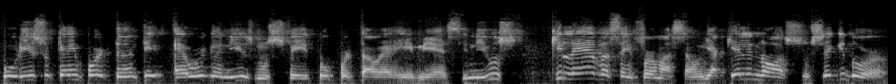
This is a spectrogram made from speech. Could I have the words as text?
por isso que é importante é organismos feito o portal RMS News que leva essa informação e aquele nosso seguidor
